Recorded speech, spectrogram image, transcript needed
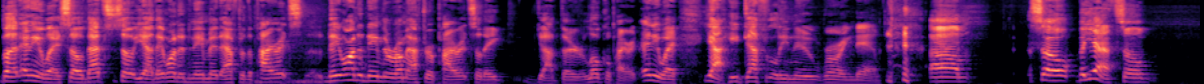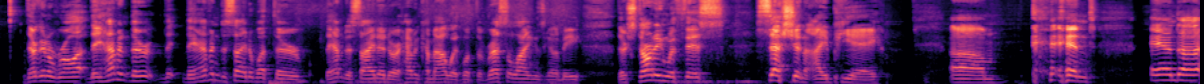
But anyway, so that's so yeah, they wanted to name it after the pirates. They wanted to name the rum after a pirate, so they got their local pirate. Anyway, yeah, he definitely knew Roaring Dan. um, so but yeah, so they're gonna roll out. They haven't they're they, haven't decided what they're they haven't decided or haven't come out with what the rest of the line is gonna be. They're starting with this session IPA, um, and and uh,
